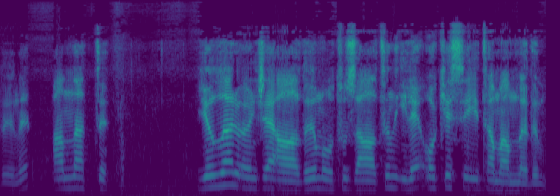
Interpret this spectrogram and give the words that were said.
Olmadığını anlattı. Yıllar önce aldığım 30 altın ile o keseyi tamamladım.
